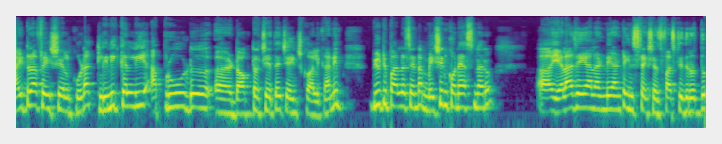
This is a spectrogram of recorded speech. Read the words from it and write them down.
హైడ్రా ఫేషియల్ కూడా క్లినికల్లీ అప్రూవ్డ్ డాక్టర్ చేతే చేయించుకోవాలి. కానీ బ్యూటీ పార్లర్స్ ఏంటంటే మెషిన్ కొనేస్తున్నారు. ఎలా చేయాలండి అంటే ఇన్స్ట్రక్షన్స్ ఫస్ట్ ఇది రుద్దు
